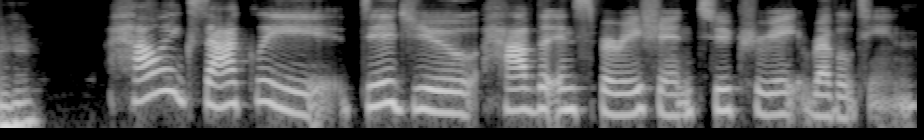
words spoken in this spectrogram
mm-hmm how exactly did you have the inspiration to create Revotine?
